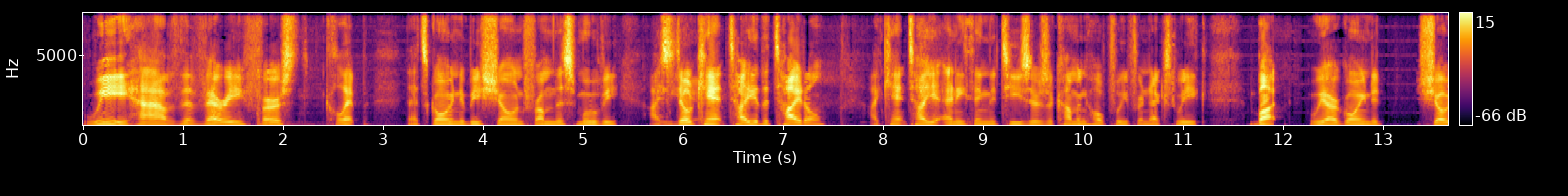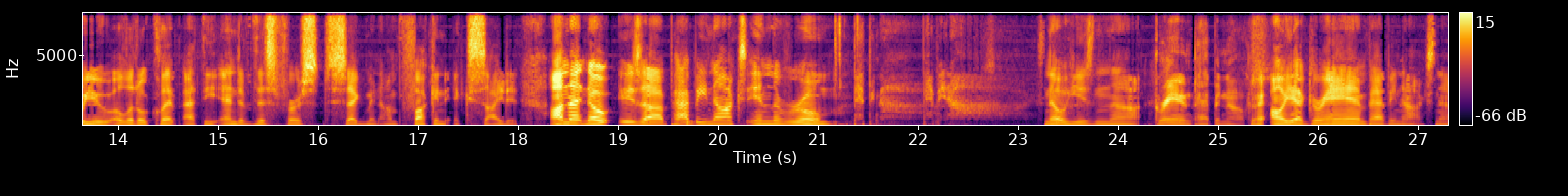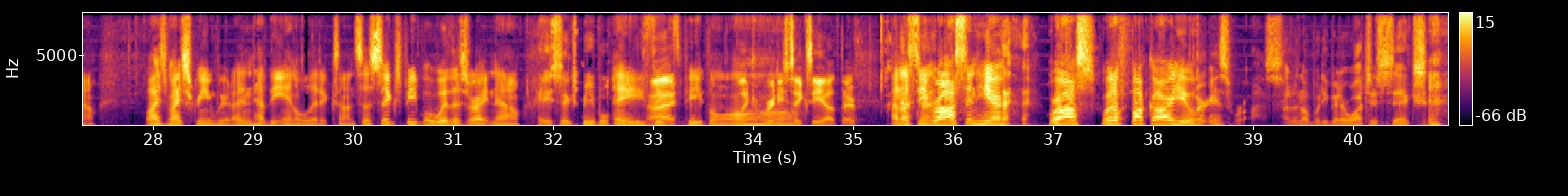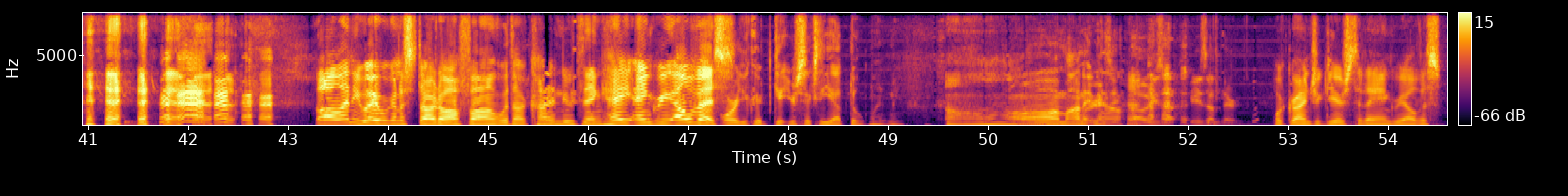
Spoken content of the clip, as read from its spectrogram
we have the very first clip that's going to be shown from this movie. I still can't tell you the title. I can't tell you anything. The teasers are coming hopefully for next week. But we are going to show you a little clip at the end of this first segment. I'm fucking excited. On that note, is uh Pappy Knox in the room? Pappy Knox. Pappy Knox. No, he's not. Grand Pappy Knox. Oh yeah, Grand Pappy Knox now. Why is my screen weird? I didn't have the analytics on. So six people with us right now. Hey, six people. Hey, six Hi. people. Oh. Looking pretty sexy out there. I don't see Ross in here. Ross, where the fuck are you? Where is Ross? I don't know, but he better watch his six. Well, anyway, we're gonna start off uh, with our kind of new thing. Hey, Angry Elvis. or you could get your 60 up. Don't mind me. oh, Oh, I'm on it Where is now. he? Oh, he's up, he's up there. what grinds your gears today, Angry Elvis?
